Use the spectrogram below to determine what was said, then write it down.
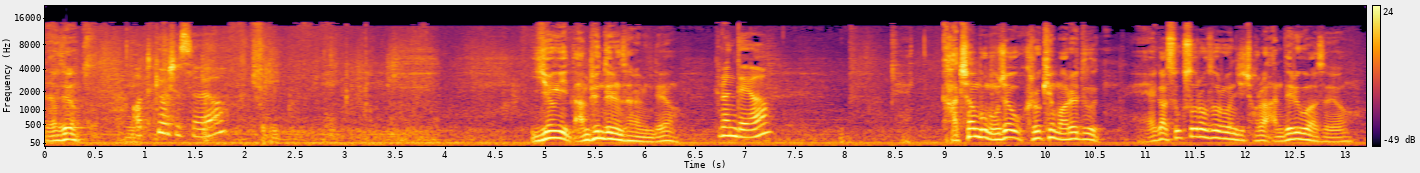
안녕하세요. 어떻게 오셨어요? 이영이 남편 되는 사람인데요. 그런데요. 같이 한번 오자고 그렇게 말해도 애가 쑥스러워서 그런지 저를 안 데리고 와서요.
